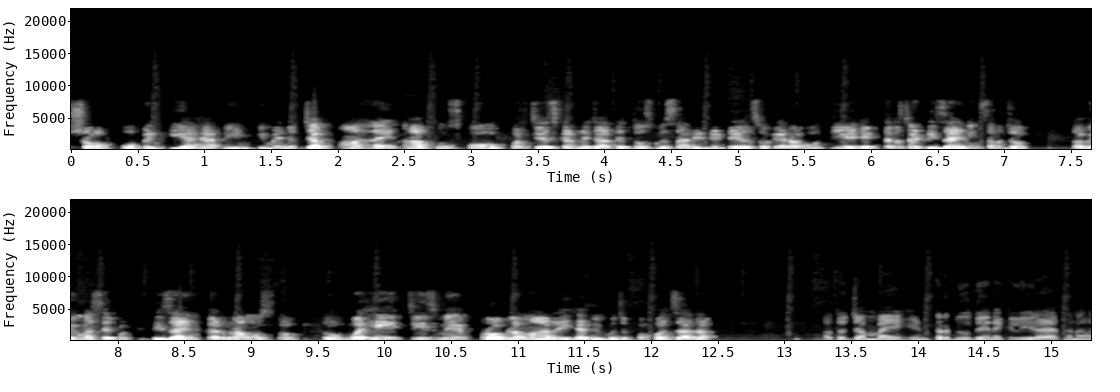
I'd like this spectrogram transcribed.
शॉप ओपन किया है अभी इनकी मैंने जब ऑनलाइन आप उसको परचेज करने जाते तो उसमें सारी डिटेल्स वगैरह होती है। एक तरह से डिज़ाइनिंग समझो। तो अभी मैं सिर्फ़ डिज़ाइन कर रहा हूँ उसको तो वही चीज़ में प्रॉब्लम आ रही है अभी मुझे बहुत ज़्यादा। हाँ तो जब मैं इंटरव्यू देने के लिए आया था ना,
